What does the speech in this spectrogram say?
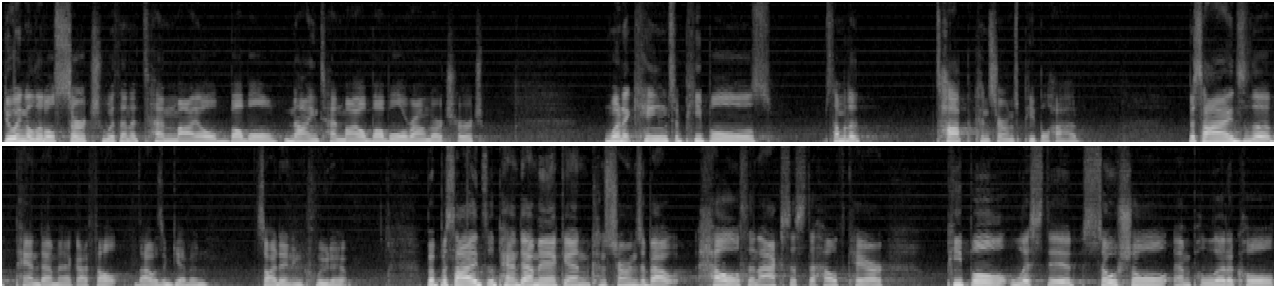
Doing a little search within a 10 mile bubble, 9, 10 mile bubble around our church, when it came to people's, some of the top concerns people had, besides the pandemic, I felt that was a given, so I didn't include it. But besides the pandemic and concerns about health and access to health care, people listed social and political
